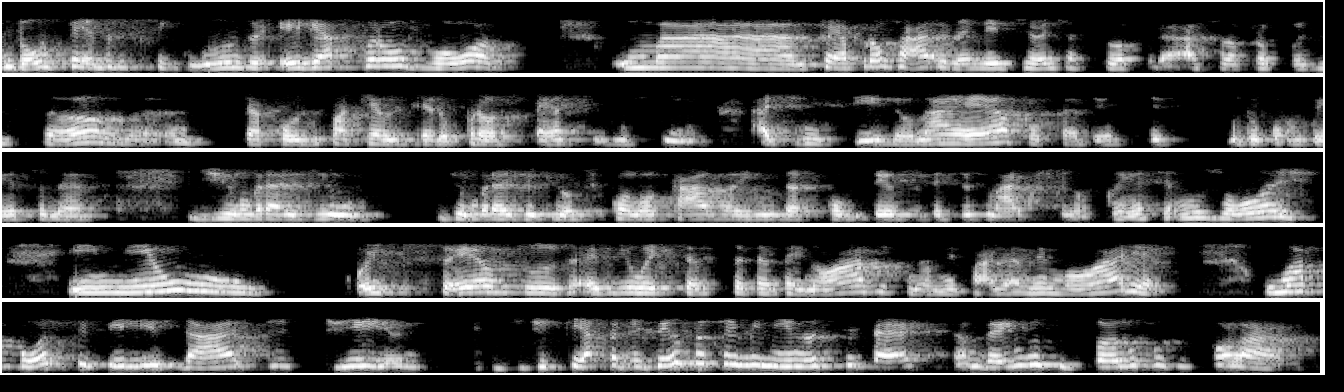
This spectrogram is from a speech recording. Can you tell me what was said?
Dom Pedro II, ele aprovou uma foi aprovada, né, mediante a sua, a sua proposição, né, de acordo com aquele que era o processo enfim, admissível na época, dentro desse, do contexto né, de um Brasil de um Brasil que não se colocava ainda dentro desses marcos que nós conhecemos hoje. Em 1800, 1879, se não me falha a memória, uma possibilidade de, de que a presença feminina se desse também nos bancos escolares.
